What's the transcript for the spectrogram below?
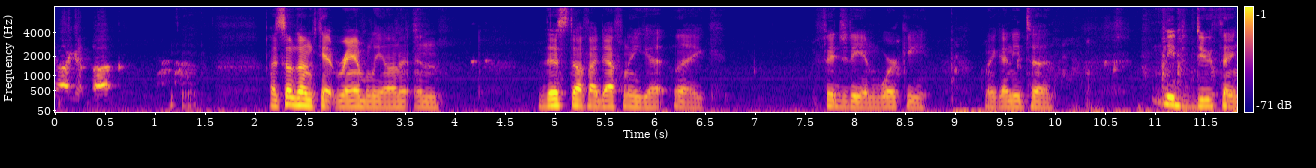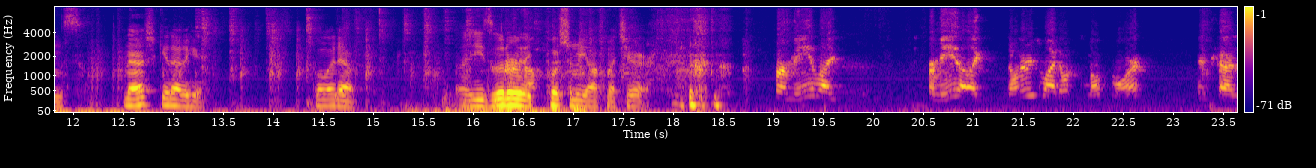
Yeah, I get that. I sometimes get rambly on it, and this stuff I definitely get like fidgety and worky. Like I need to need to do things. Nash, get out of here. Go lay down. Uh, he's literally pushing me off my chair. For me, like, for me, like, the only reason why I don't smoke more is because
